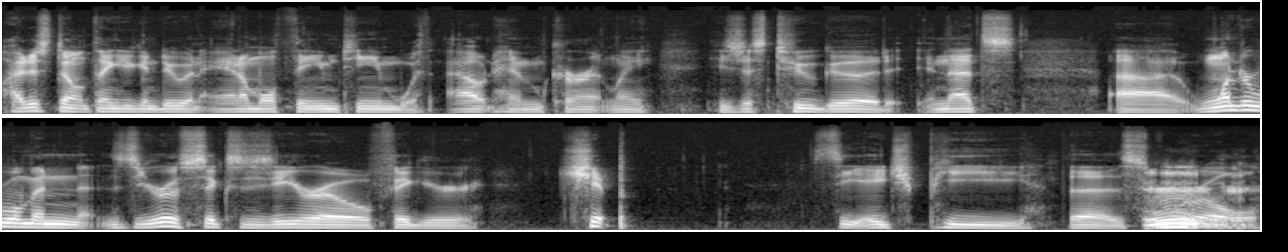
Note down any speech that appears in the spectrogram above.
I just don't think you can do an animal theme team without him currently. He's just too good. And that's uh, Wonder Woman 060 figure Chip CHP, the squirrel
